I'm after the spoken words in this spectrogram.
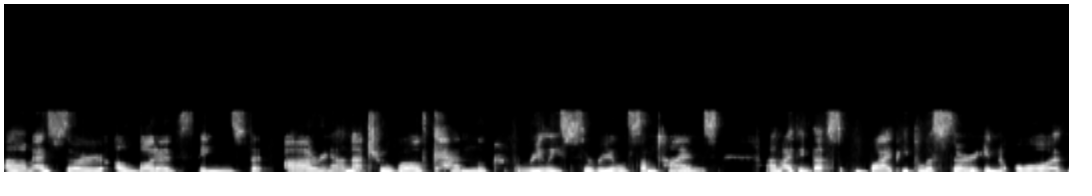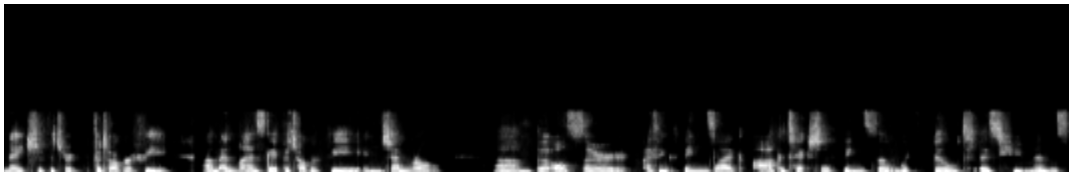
Um, and so a lot of things that are in our natural world can look really surreal sometimes. Um, I think that's why people are so in awe of nature photo- photography um, and landscape photography in general. Um, but also, I think things like architecture, things that we've built as humans,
